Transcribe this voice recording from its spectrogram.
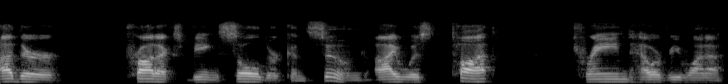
other products being sold or consumed, I was taught, trained, however you want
